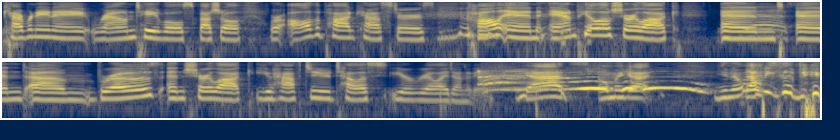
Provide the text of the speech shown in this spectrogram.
Cabernet round table special where all the podcasters call in and PLL Sherlock and Yes. and um, Bros and Sherlock. You have to tell us your real identity. Yes. Oh my god. You know what? would be That's the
